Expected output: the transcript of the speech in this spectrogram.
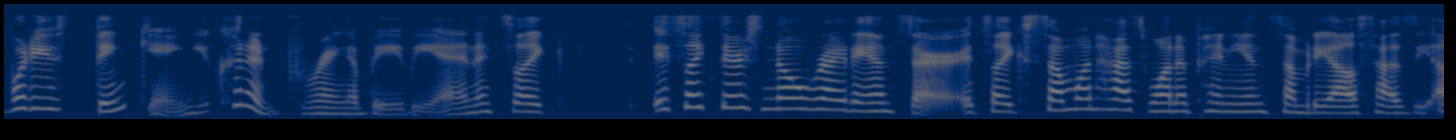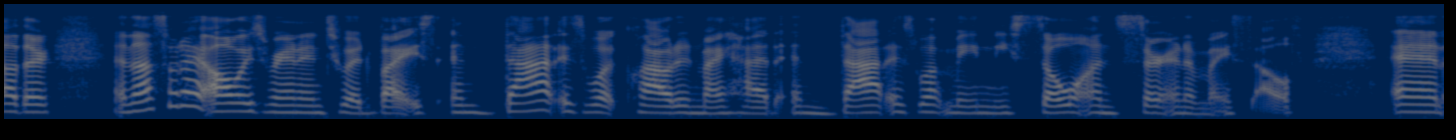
what are you thinking? You couldn't bring a baby in. It's like, it's like there's no right answer. It's like someone has one opinion, somebody else has the other. And that's what I always ran into advice. And that is what clouded my head. And that is what made me so uncertain of myself. And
